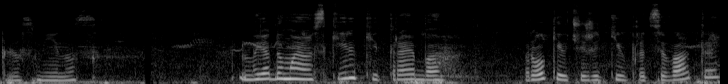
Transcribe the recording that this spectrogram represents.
плюс-мінус. Ну, я думаю, скільки треба років чи життів працювати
